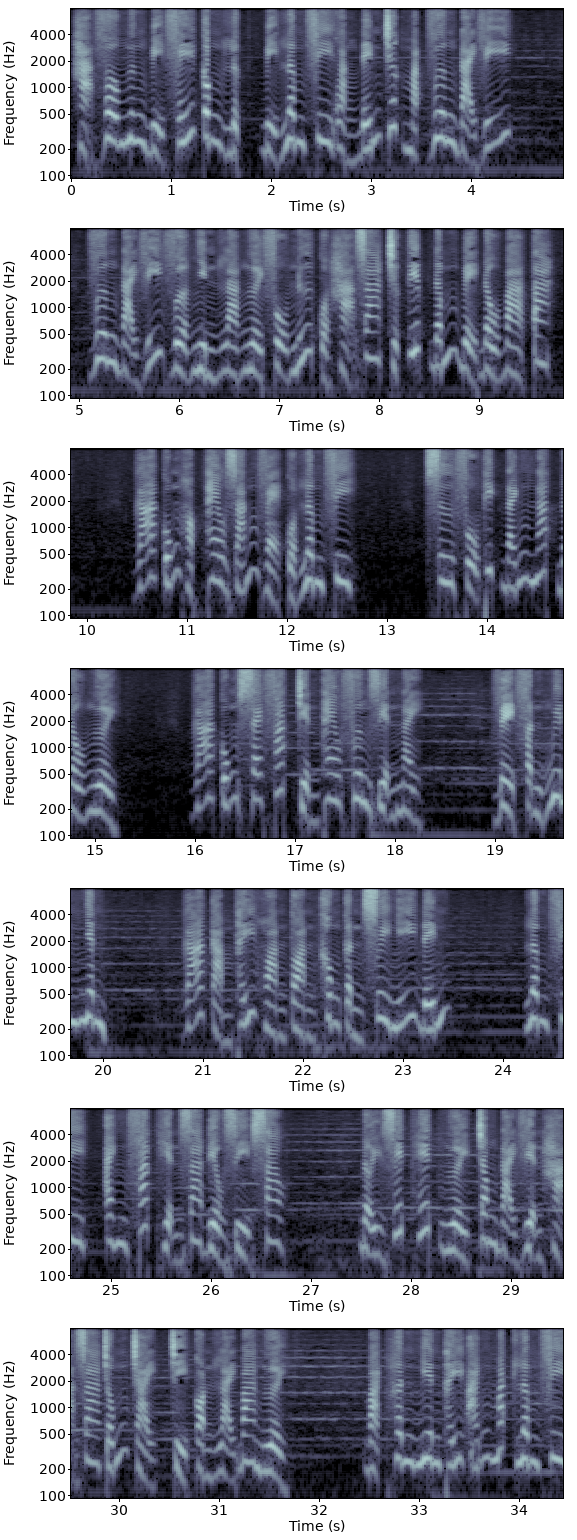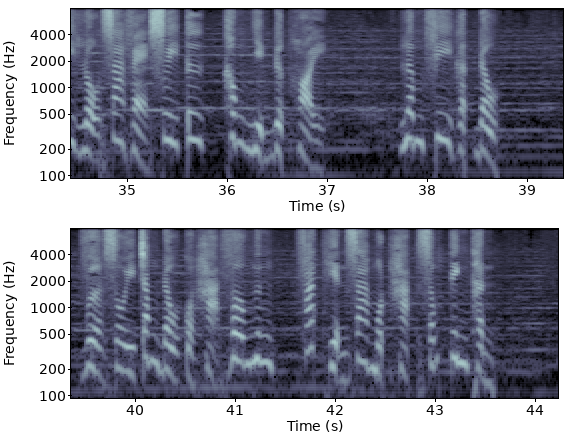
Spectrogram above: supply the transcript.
Hạ Vô Ngưng bị phế công lực, bị Lâm Phi quẳng đến trước mặt Vương Đại Vĩ. Vương Đại Vĩ vừa nhìn là người phụ nữ của Hạ gia trực tiếp đấm bể đầu bà ta. Gã cũng học theo dáng vẻ của Lâm Phi. Sư phụ thích đánh nát đầu người. Gã cũng sẽ phát triển theo phương diện này. Về phần nguyên nhân. Gã cảm thấy hoàn toàn không cần suy nghĩ đến. Lâm Phi, anh phát hiện ra điều gì sao? Đợi giết hết người trong đại viện hạ gia chống trải, chỉ còn lại ba người. Bạch Hân Nhiên thấy ánh mắt Lâm Phi lộ ra vẻ suy tư, không nhịn được hỏi. Lâm Phi gật đầu. Vừa rồi trong đầu của Hạ Vô Ngưng, phát hiện ra một hạt giống tinh thần.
